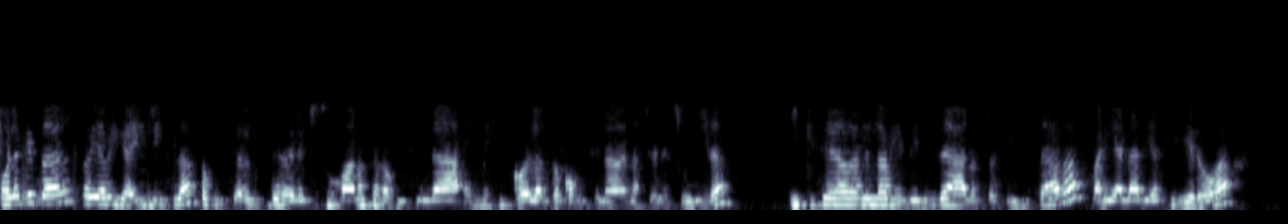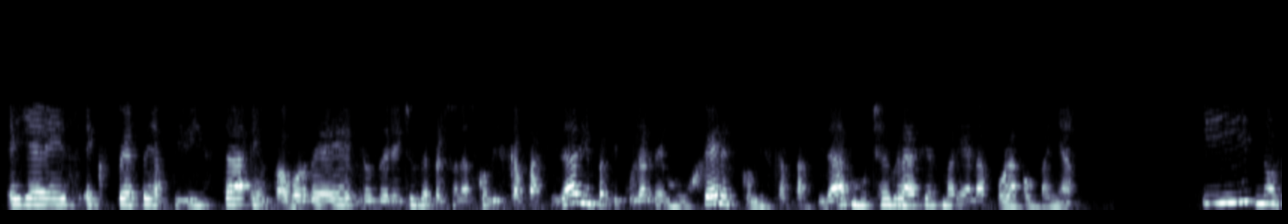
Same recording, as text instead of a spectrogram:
Hola, ¿qué tal? Soy Abigail Islas, oficial de Derechos Humanos en la Oficina en México del Alto Comisionado de Naciones Unidas. Y quisiera darle la bienvenida a nuestras invitadas, Mariana Díaz Figueroa. Ella es experta y activista en favor de los derechos de personas con discapacidad y en particular de mujeres con discapacidad. Muchas gracias, Mariana, por acompañarnos. Y nos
